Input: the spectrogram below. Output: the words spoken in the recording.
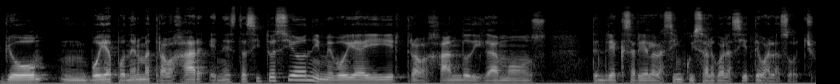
yo mm, voy a ponerme a trabajar en esta situación y me voy a ir trabajando, digamos, tendría que salir a las 5 y salgo a las 7 o a las 8.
